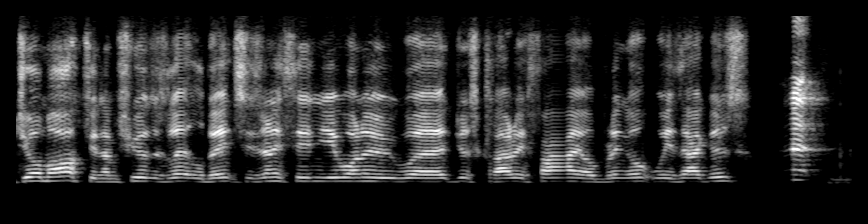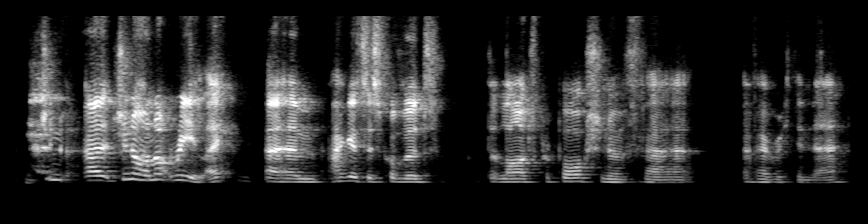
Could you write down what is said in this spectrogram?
Joe Martin, I'm sure there's little bits. Is there anything you want to uh, just clarify or bring up with Aggers? Uh, do, you, uh, do, you, know? Not really. Um, Aggers has covered the large proportion of uh, of everything there.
